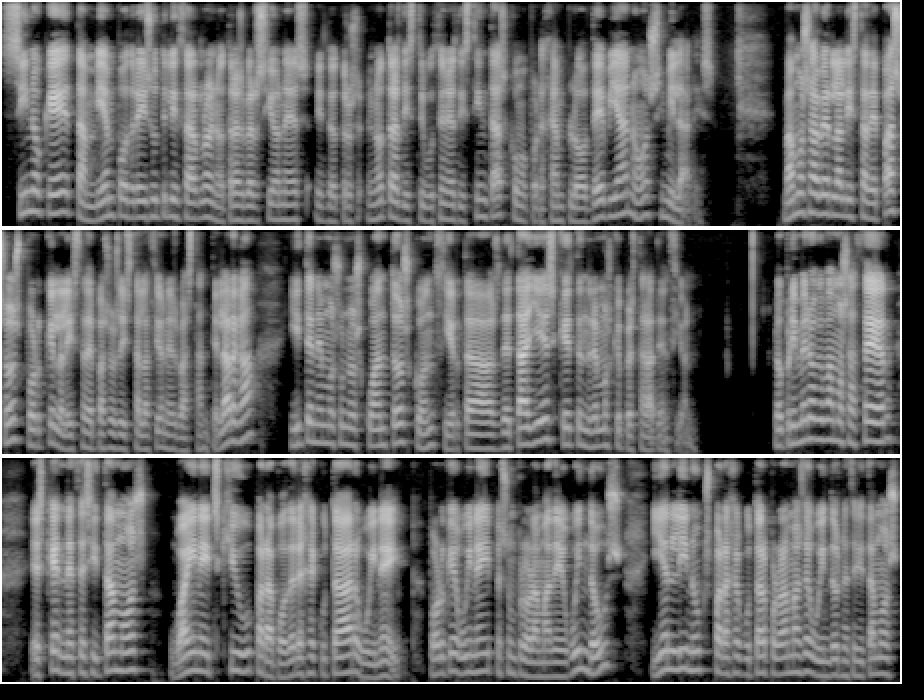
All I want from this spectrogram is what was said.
sino que también podréis utilizarlo en otras versiones, de en otras distribuciones distintas como por ejemplo Debian o similares. Vamos a ver la lista de pasos porque la lista de pasos de instalación es bastante larga y tenemos unos cuantos con ciertos detalles que tendremos que prestar atención. Lo primero que vamos a hacer es que necesitamos WinHQ para poder ejecutar WinApe, porque WinApe es un programa de Windows y en Linux para ejecutar programas de Windows necesitamos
